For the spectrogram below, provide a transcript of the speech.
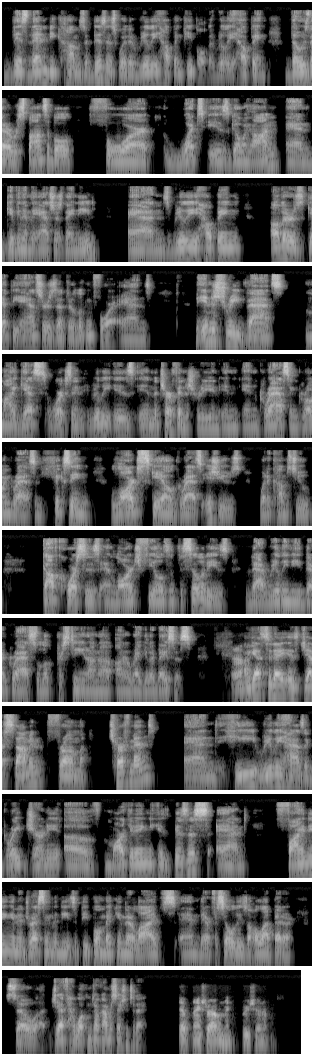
this then becomes a business where they're really helping people. They're really helping those that are responsible for what is going on and giving them the answers they need and really helping others get the answers that they're looking for. And the industry that's my guest works in really is in the turf industry in, in, in grass and growing grass and fixing large scale grass issues when it comes to golf courses and large fields and facilities that really need their grass to look pristine on a, on a regular basis. Yeah. My guest today is Jeff Stammen from Turfmend, and he really has a great journey of marketing his business and finding and addressing the needs of people and making their lives and their facilities a whole lot better. So, uh, Jeff, welcome to our conversation today. Yep. Thanks for having me. Appreciate it.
